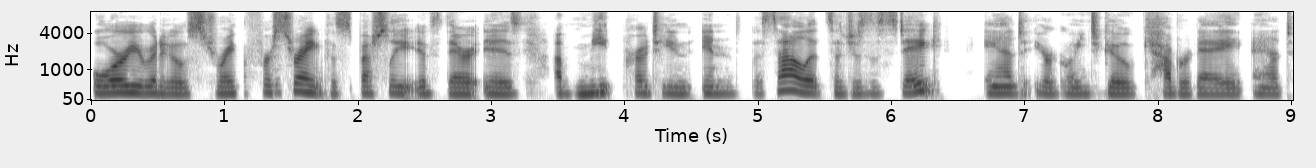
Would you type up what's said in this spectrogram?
or you're going to go strength for strength, especially if there is a meat protein in the salad, such as a steak, and you're going to go Cabernet and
